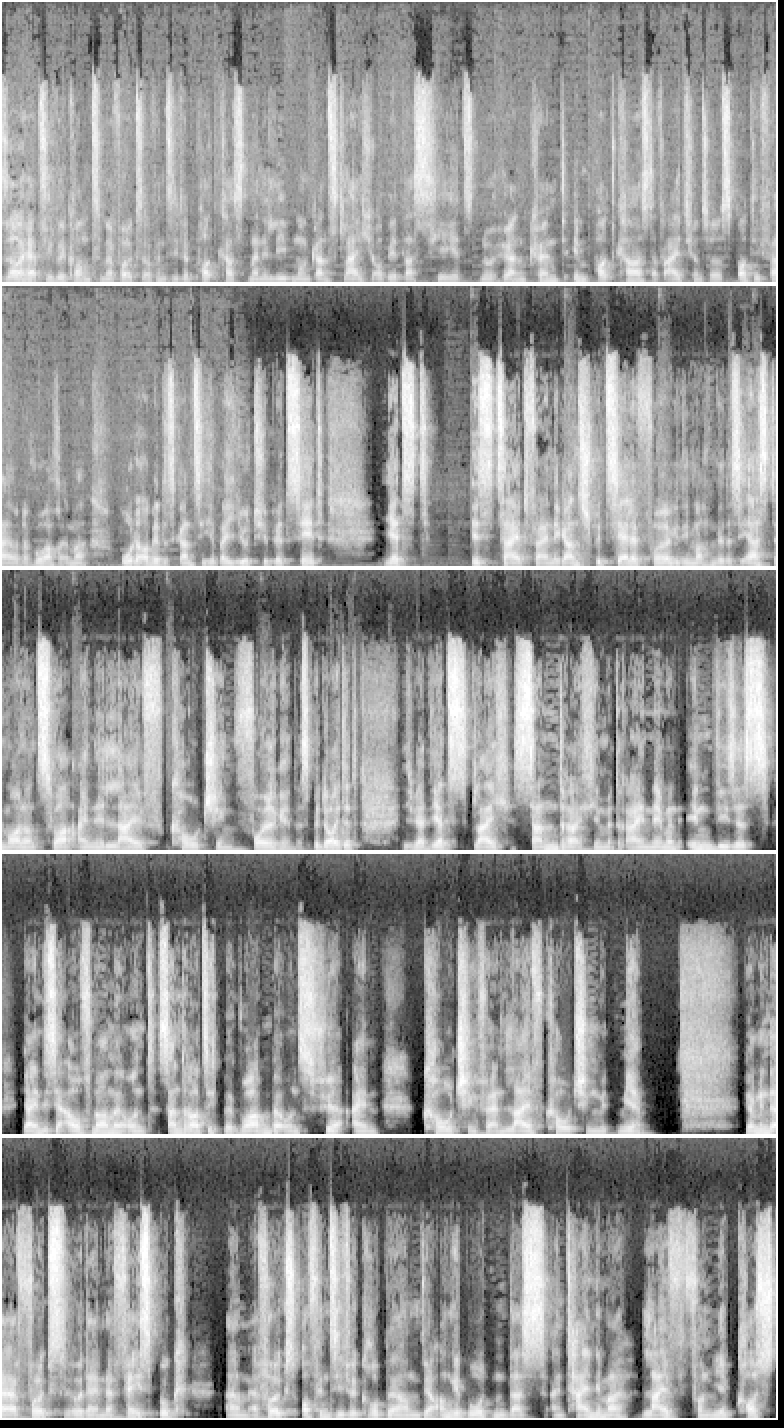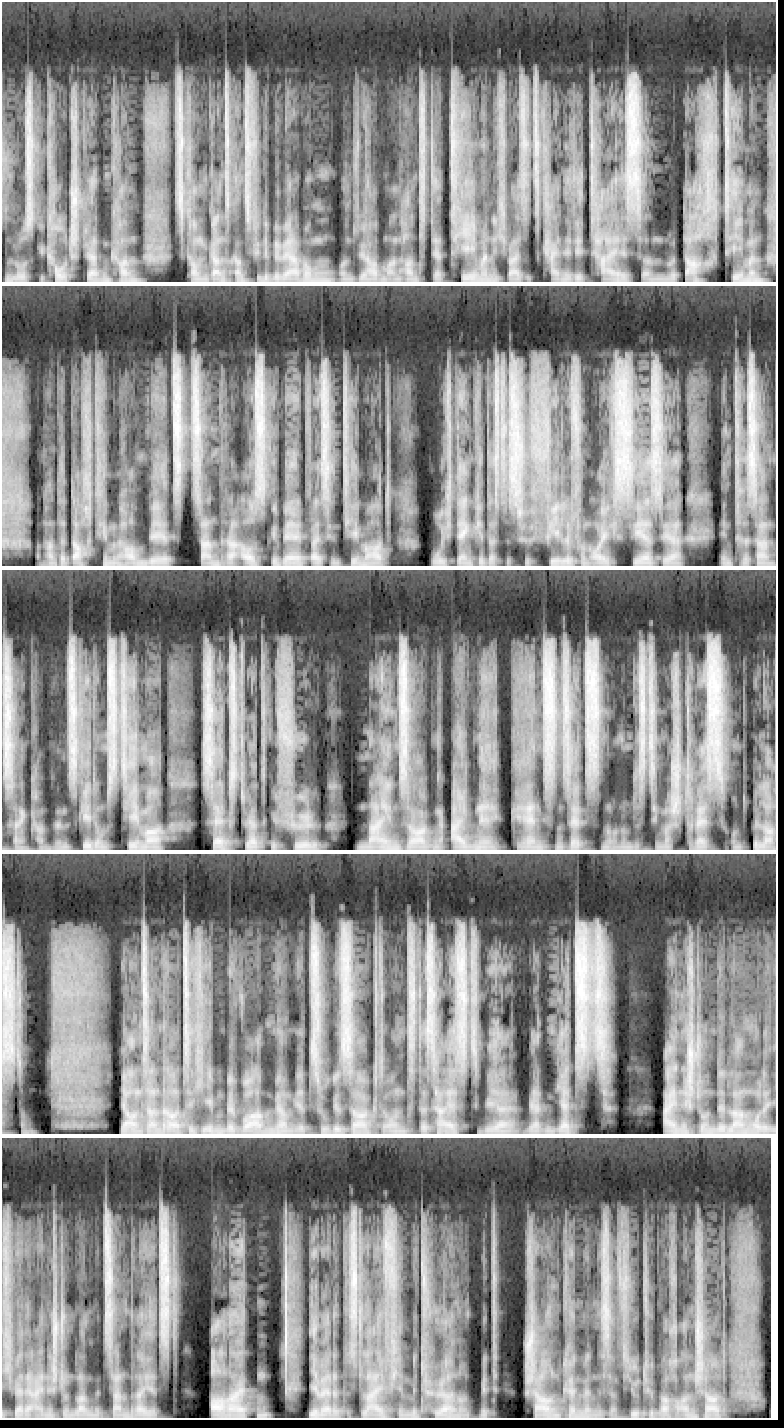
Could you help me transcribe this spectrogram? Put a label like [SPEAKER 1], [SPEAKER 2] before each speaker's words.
[SPEAKER 1] So, herzlich willkommen zum Erfolgsoffensive Podcast, meine Lieben. Und ganz gleich, ob ihr das hier jetzt nur hören könnt im Podcast auf iTunes oder Spotify oder wo auch immer, oder ob ihr das Ganze hier bei YouTube jetzt seht. Jetzt ist Zeit für eine ganz spezielle Folge, die machen wir das erste Mal und zwar eine Live-Coaching-Folge. Das bedeutet, ich werde jetzt gleich Sandra hier mit reinnehmen in dieses, ja, in diese Aufnahme und Sandra hat sich beworben bei uns für ein Coaching, für ein Live-Coaching mit mir. Wir haben in der Erfolgs- oder in der Facebook ähm, Erfolgsoffensive Gruppe haben wir angeboten, dass ein Teilnehmer live von mir kostenlos gecoacht werden kann. Es kamen ganz, ganz viele Bewerbungen und wir haben anhand der Themen, ich weiß jetzt keine Details, nur Dachthemen, anhand der Dachthemen haben wir jetzt Sandra ausgewählt, weil sie ein Thema hat, wo ich denke, dass das für viele von euch sehr, sehr interessant sein kann. Denn es geht ums Thema Selbstwertgefühl, Nein sagen, eigene Grenzen setzen und um das Thema Stress und Belastung. Ja, und Sandra hat sich eben beworben, wir haben ihr zugesagt und das heißt, wir werden jetzt eine Stunde lang oder ich werde eine Stunde lang mit Sandra jetzt arbeiten. Ihr werdet es live hier mithören und mit schauen können, wenn ihr es auf YouTube auch anschaut.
